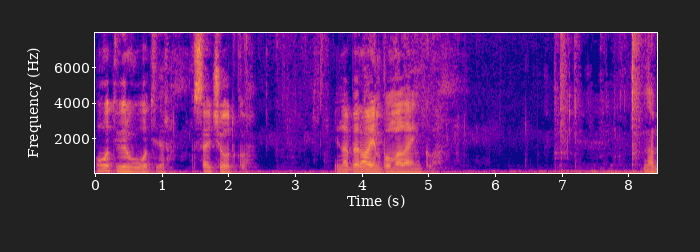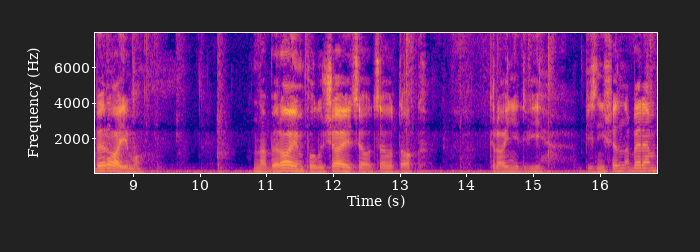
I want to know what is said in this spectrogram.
отвір в отвір. Все чітко. І набираємо помаленьку. Набираємо. Набираємо, виходить, оце отак. Крайні дві пізніше наберемо.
